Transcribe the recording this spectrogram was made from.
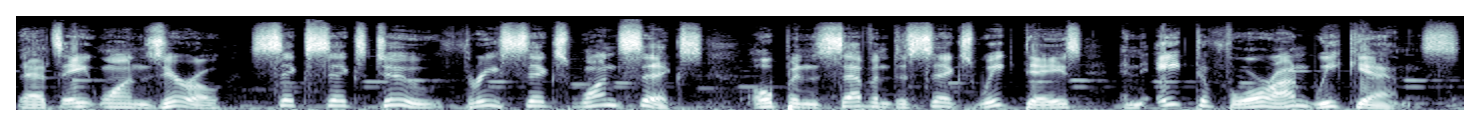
That's 810 662 3616. Open 7 to 6 weekdays and 8 to 4 on weekends.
